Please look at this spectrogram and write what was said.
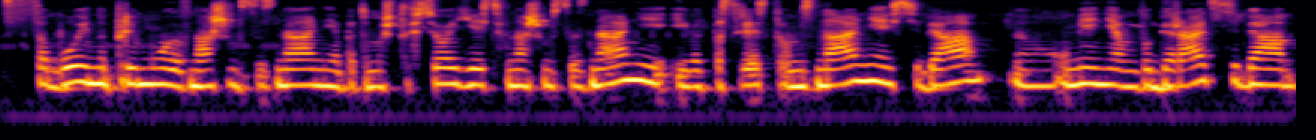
с собой напрямую в нашем сознании, потому что все есть в нашем сознании, и вот посредством знания себя, э, умением выбирать себя,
